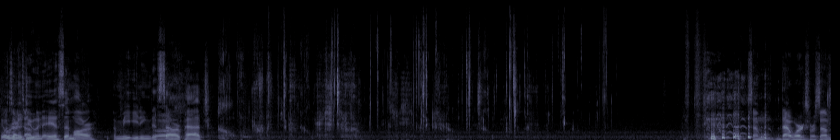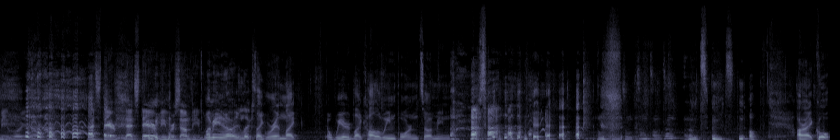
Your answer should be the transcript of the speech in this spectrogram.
we're gonna do an ASMR of me eating this oh. sour patch. some that works for some people, you know. that's therapy. That's therapy for some people. I mean, it already looks like we're in like a weird like Halloween porn. So I mean. oh, all right, cool.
